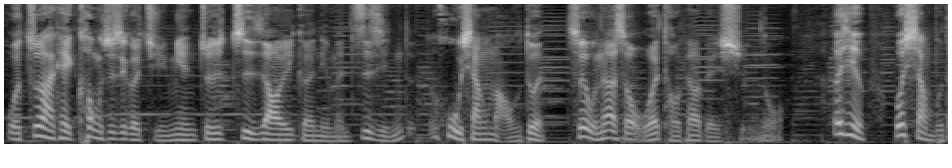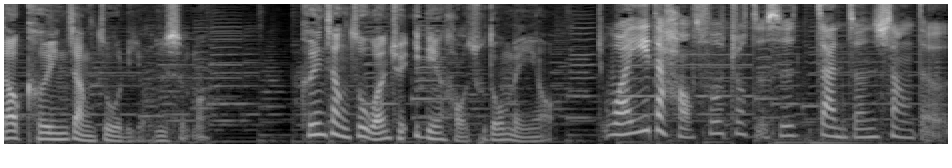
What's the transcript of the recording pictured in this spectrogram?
我最后还可以控制这个局面，就是制造一个你们自己互相矛盾。所以我那时候我会投票给许诺，而且我想不到柯因这样做理由是什么？柯因这样做完全一点好处都没有，唯一的好处就只是战争上的。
